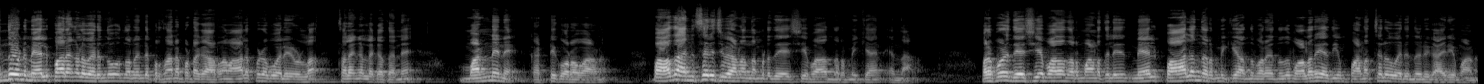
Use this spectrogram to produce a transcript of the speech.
എന്തുകൊണ്ട് മേൽപ്പാലങ്ങൾ വരുന്നു എന്നുള്ളതിന്റെ പ്രധാനപ്പെട്ട കാരണം ആലപ്പുഴ പോലെയുള്ള സ്ഥലങ്ങളിലൊക്കെ തന്നെ മണ്ണിന് കട്ടി കുറവാണ് അപ്പോൾ അതനുസരിച്ച് വേണം നമ്മുടെ ദേശീയപാത നിർമ്മിക്കാൻ എന്നാണ്. പലപ്പോഴും ദേശീയപാത നിർമ്മാണത്തിൽ മേൽപ്പാലം നിർമ്മിക്കുക എന്ന് പറയുന്നത് വളരെയധികം പണച്ചെലവ് വരുന്ന ഒരു കാര്യമാണ്.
